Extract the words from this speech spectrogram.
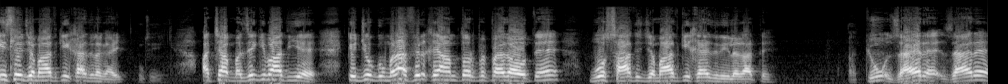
इसलिए जमात की कैद लगाई। जी। अच्छा मज़े की बात यह है कि जो गुमराह फिरके आमतौर पर पैदा होते हैं वो साथ ही जमात की कैद नहीं लगाते। क्यों? ज़ाहिर है ज़ाहिर है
